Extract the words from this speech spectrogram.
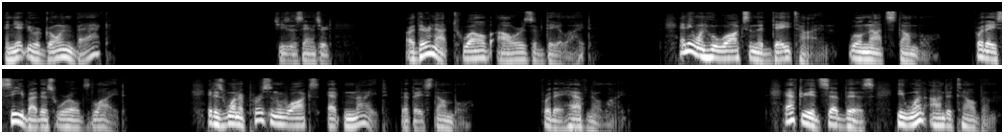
and yet you are going back? Jesus answered are there not 12 hours of daylight? Anyone who walks in the daytime will not stumble for they see by this world's light. It is when a person walks at night that they stumble for they have no light. After he had said this he went on to tell them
